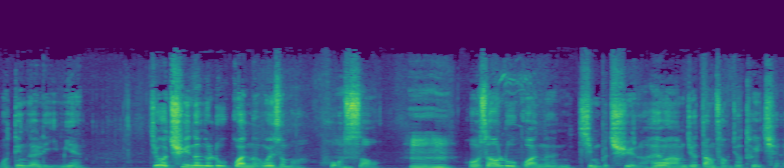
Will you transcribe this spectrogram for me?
我订在里面，结果去那个路关了，为什么？火烧，嗯嗯，火烧路关了，你进不去了。还有他们就当场就退钱。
